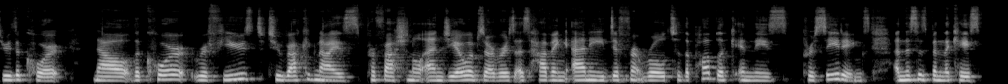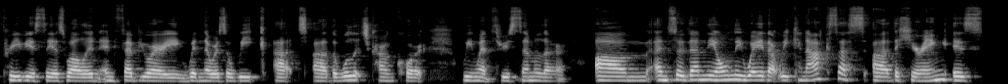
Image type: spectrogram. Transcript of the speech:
through the court. Now, the court refused to recognize professional NGO observers as having any different role to the public in these proceedings. And this has been the case previously as well. In, in February, when there was a week at uh, the Woolwich Crown Court, we went through similar. Um, and so then the only way that we can access uh, the hearing is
